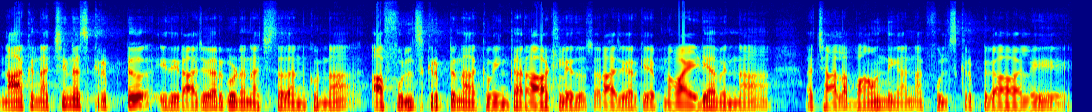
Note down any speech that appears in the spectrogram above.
నాకు నచ్చిన స్క్రిప్ట్ ఇది రాజుగారు కూడా నచ్చుతుంది అనుకున్నా. ఆ ఫుల్ స్క్రిప్ట్ నాకు ఇంకా రావట్లేదు. సో రాజుగారికి చెప్పిన ఐడియా విన్నా అది చాలా బాగుంది కానీ నాకు ఫుల్ స్క్రిప్ట్ కావాలి.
